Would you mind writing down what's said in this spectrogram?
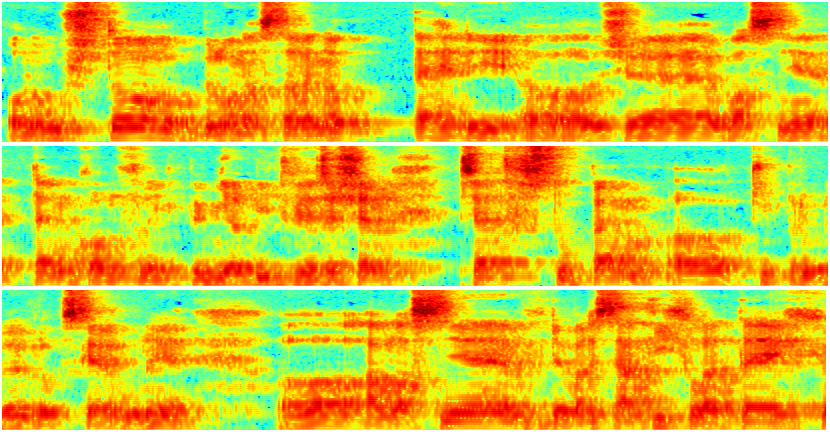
Ono už to bylo nastaveno tehdy, že vlastně ten konflikt by měl být vyřešen před vstupem Kypru do Evropské unie. A vlastně v 90. letech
